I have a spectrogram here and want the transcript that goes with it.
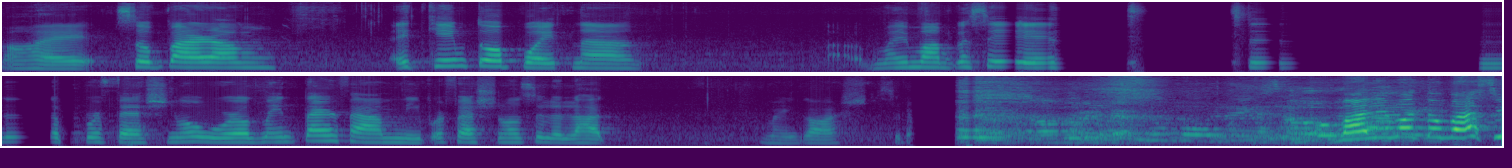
Okay? So parang, it came to a point na uh, my mom kasi in the professional world. My entire family, professional sila lahat. Oh my gosh. Bali mo to ba si...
